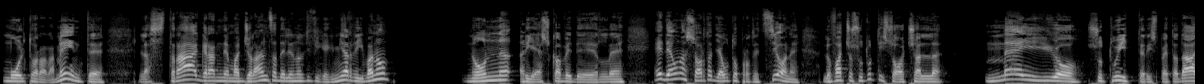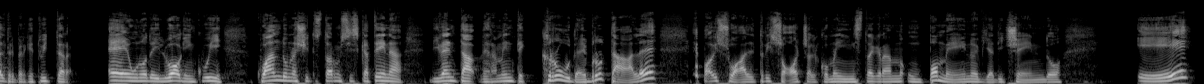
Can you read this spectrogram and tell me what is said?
molto raramente. La stragrande maggioranza delle notifiche che mi arrivano non riesco a vederle ed è una sorta di autoprotezione. Lo faccio su tutti i social, meglio su Twitter rispetto ad altri perché Twitter è uno dei luoghi in cui quando una shitstorm si scatena diventa veramente cruda e brutale e poi su altri social come Instagram un po' meno e via dicendo e,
